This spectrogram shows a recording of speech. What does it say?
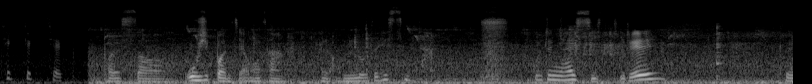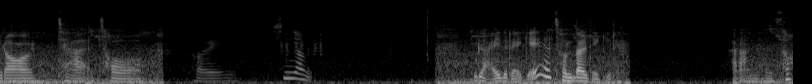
책책책 벌써 50번째 영상을 업로드했습니다. 꾸준히 할 수 있기를 그런 자, 저 저의 신념이 우리 아이들에게 전달되기를 바라면서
